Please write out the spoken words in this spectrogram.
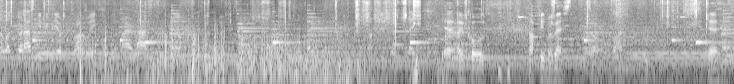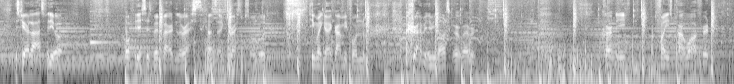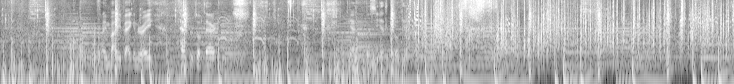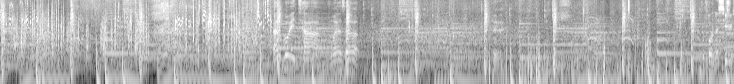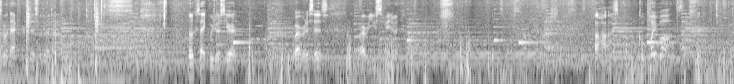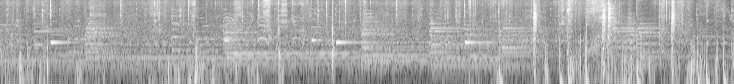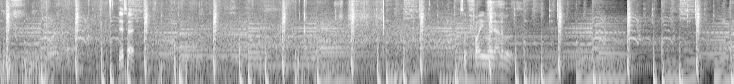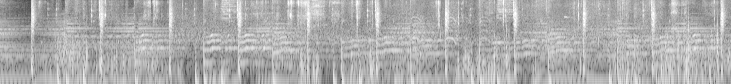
Uh, channel. Wasn't your last YouTube video. Run away. Our last video. Yeah, I was cold. Not feeling my best. Yeah. This will be our last video. Hopefully this has been better than the rest because like the rest was so good. I think my guy Grammy funded them. or Grammy, I mean Oscar or whatever. Currently finest part of Waterford. Fine Ballybeg and right. Temples up there. Yeah, we'll see how it's okay. Attaboy Tom, what's up? We're putting a serious amount of effort into this video now. Looks like we're just here wherever this is. Wherever it used to be anyway. Haha, come play feel This way. Some fine white animals.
